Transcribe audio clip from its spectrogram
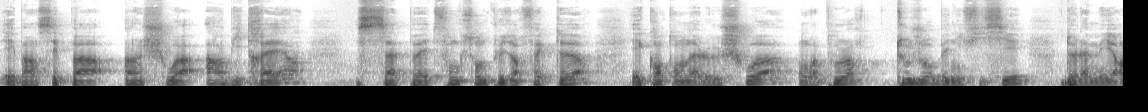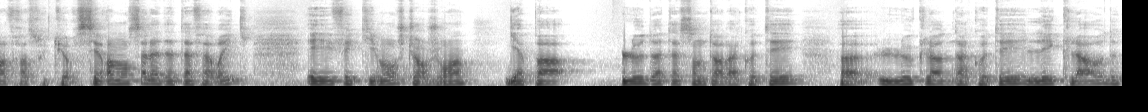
Eh ben, c'est pas un choix arbitraire. Ça peut être fonction de plusieurs facteurs. Et quand on a le choix, on va pouvoir toujours bénéficier de la meilleure infrastructure. C'est vraiment ça la data fabrique. Et effectivement, je te rejoins. Il n'y a pas le data center d'un côté, le cloud d'un côté, les clouds.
